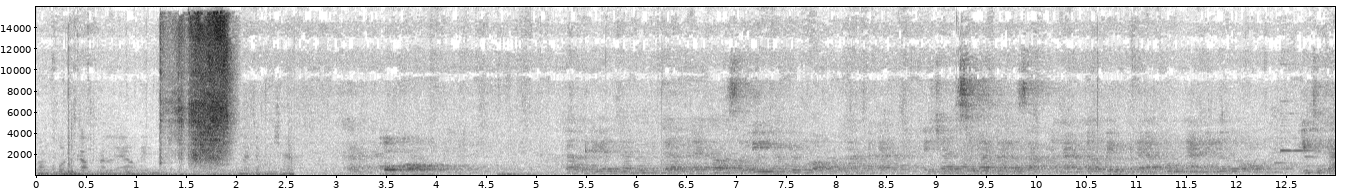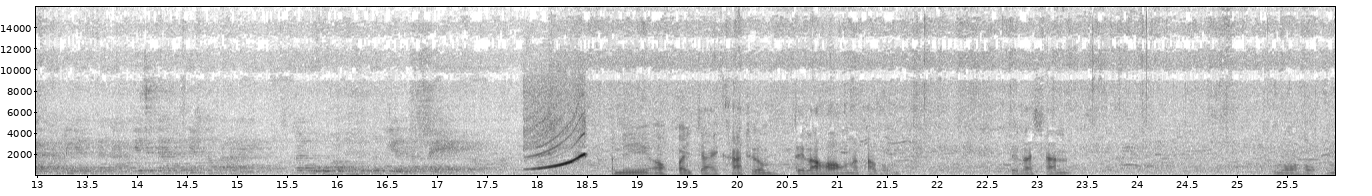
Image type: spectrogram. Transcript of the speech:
บางคนกลับกันแล้วเองน่าจะไม่ใช่การเรียนท่านผู้การและก็สวัสดีท่านผู้ปกครองทุกท่านนะคะดิฉันสุนันทรศักดิ์นะคะก็เป็นหัวหน้าโรงงานในเรื่องของกิจการนักเรียนนะคะกิจการนักเรียนทำอะไร ก็ดูความเป็นนักเรียนตั้งแต่ อันนี้ออกไปจ่ายค่าเทอมแต่ละห้องนะครับผม แต่ละชั้นม .6 ม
